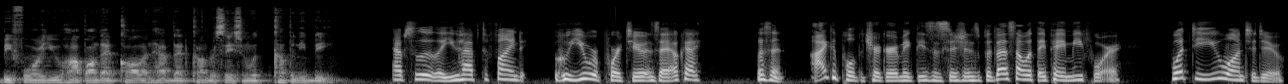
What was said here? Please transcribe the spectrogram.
before you hop on that call and have that conversation with company B. Absolutely. You have to find who you report to and say, okay, listen, I could pull the trigger and make these decisions, but that's not what they pay me for. What do you want to do?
